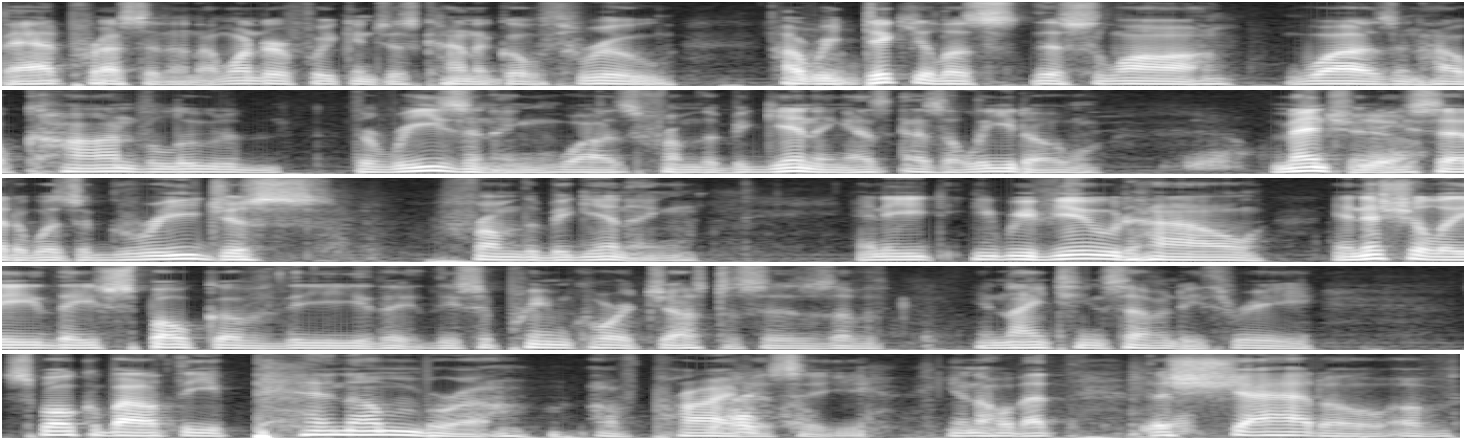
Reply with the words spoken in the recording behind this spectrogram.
bad precedent, I wonder if we can just kind of go through how ridiculous this law was and how convoluted the reasoning was from the beginning, as as Alito Yeah. mentioned. Yeah. He said it was egregious from the beginning, and he he reviewed how initially they spoke of the the, the Supreme Court justices of in 1973 spoke about the penumbra of privacy. You know that the shadow of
